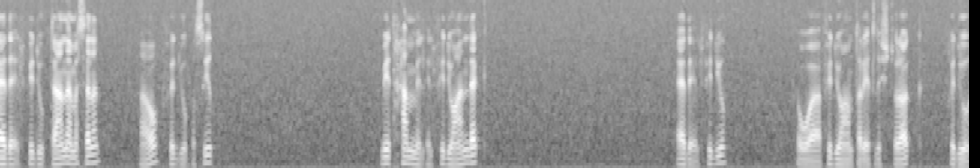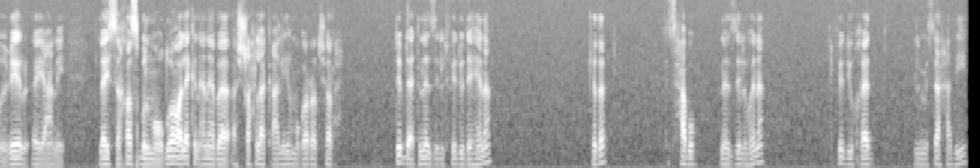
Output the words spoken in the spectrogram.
ادي الفيديو بتاعنا مثلا أهو فيديو بسيط. بيتحمل الفيديو عندك. ادي الفيديو هو فيديو عن طريقة الاشتراك فيديو غير يعني ليس خاص بالموضوع ولكن أنا بشرح لك عليه مجرد شرح. تبدأ تنزل الفيديو ده هنا. كده؟ تسحبه تنزله هنا. الفيديو خد المساحة دي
